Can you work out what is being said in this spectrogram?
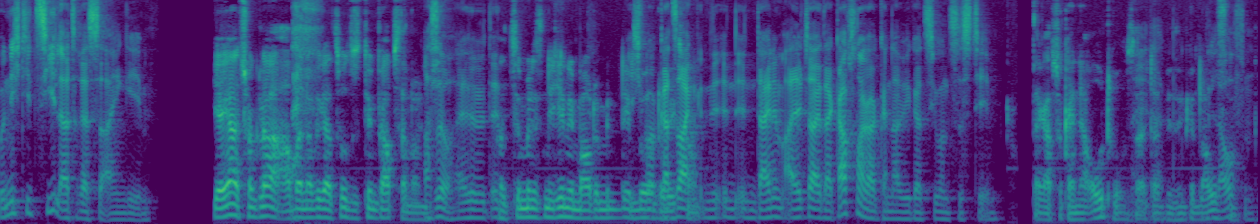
Und nicht die Zieladresse eingeben. Ja, ja, schon klar, aber Navigationssystem gab es ja noch nicht. Achso, also, Also zumindest nicht in dem Auto, mit dem ich wollte gerade unterwegs sagen, in, in deinem Alter, da gab es noch gar kein Navigationssystem. Da gab es doch keine Autos, Alter, wir sind gelaufen.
